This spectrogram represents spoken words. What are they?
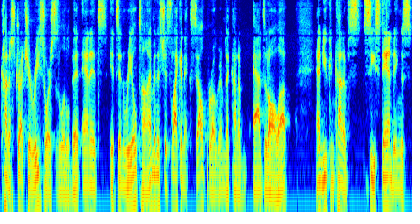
kind of stretch your resources a little bit, and it's it's in real time, and it's just like an Excel program that kind of adds it all up, and you can kind of s- see standings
